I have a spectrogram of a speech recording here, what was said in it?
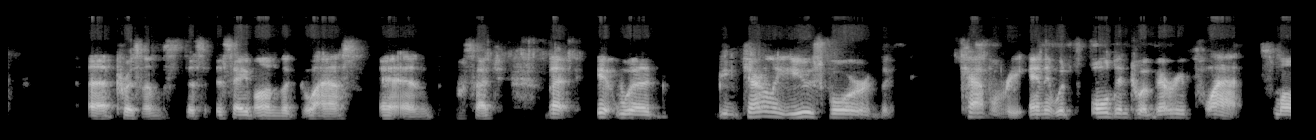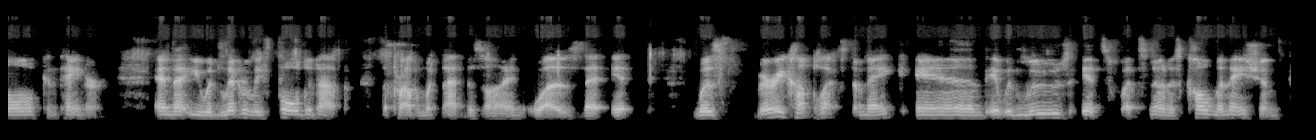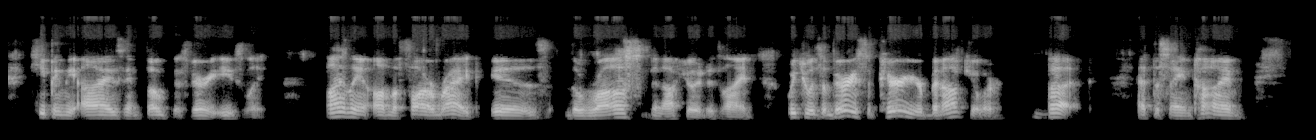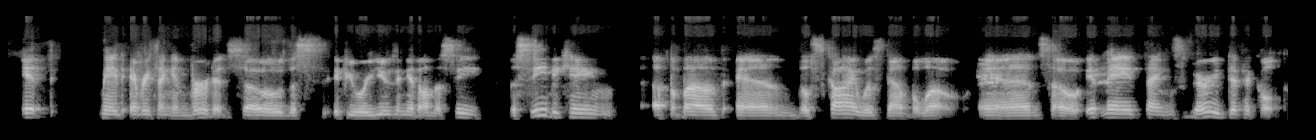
uh, prisms to, save on the glass and such, but it would be generally used for the cavalry and it would fold into a very flat, small container and that you would literally fold it up. The problem with that design was that it was very complex to make and it would lose its what's known as collimation, keeping the eyes in focus very easily. Finally, on the far right is the Ross binocular design, which was a very superior binocular, but at the same time, it made everything inverted. So this, if you were using it on the sea, the sea became up above and the sky was down below. And so it made things very difficult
